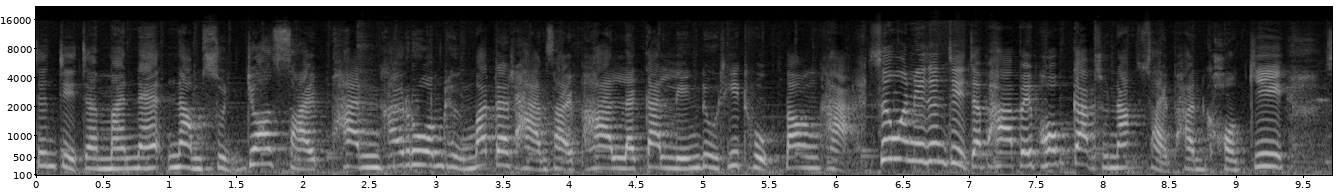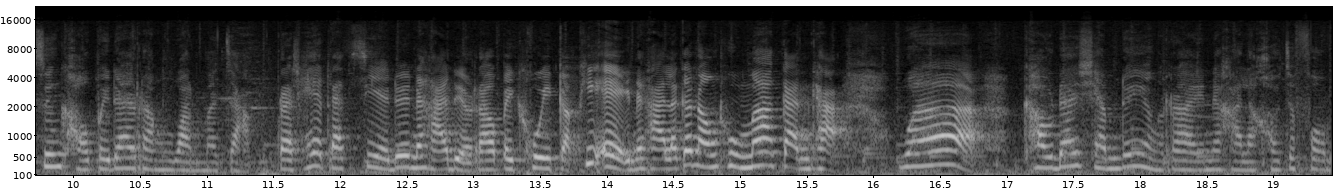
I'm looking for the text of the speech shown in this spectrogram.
เจนจิจะมาแนะนำสุดยอดสายพันธุ์ค่ะรวมถึงมาตรฐานสายพันธุ์ และการเลี้ยงดูที่ถูกต้องค่ะ ซึ่งวันนี้เจนจิจะพาไปพบกับสุนัขสายพันธุ์คอกี้ ซึ่งเขาไปได้รางวัลมาจากประเทศรัสเซียด้วยนะคะ เดี๋ยวเราไปคุยกับพี่เอกนะคะ แล้วก็น้องทูมากันค่ะ ว่าเขาได้แชมป์ได้อย่างไรนะคะ แล้วเขาจะฟอร์ม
